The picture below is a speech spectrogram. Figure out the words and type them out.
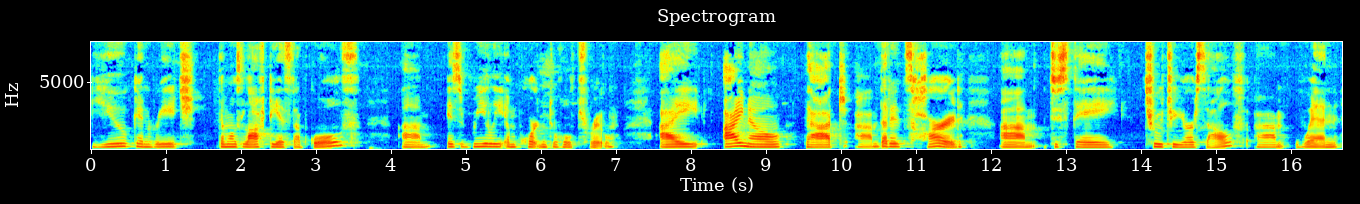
you can reach the most loftiest of goals um, is really important to hold true. I I know that um, that it's hard um, to stay true to yourself um, when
